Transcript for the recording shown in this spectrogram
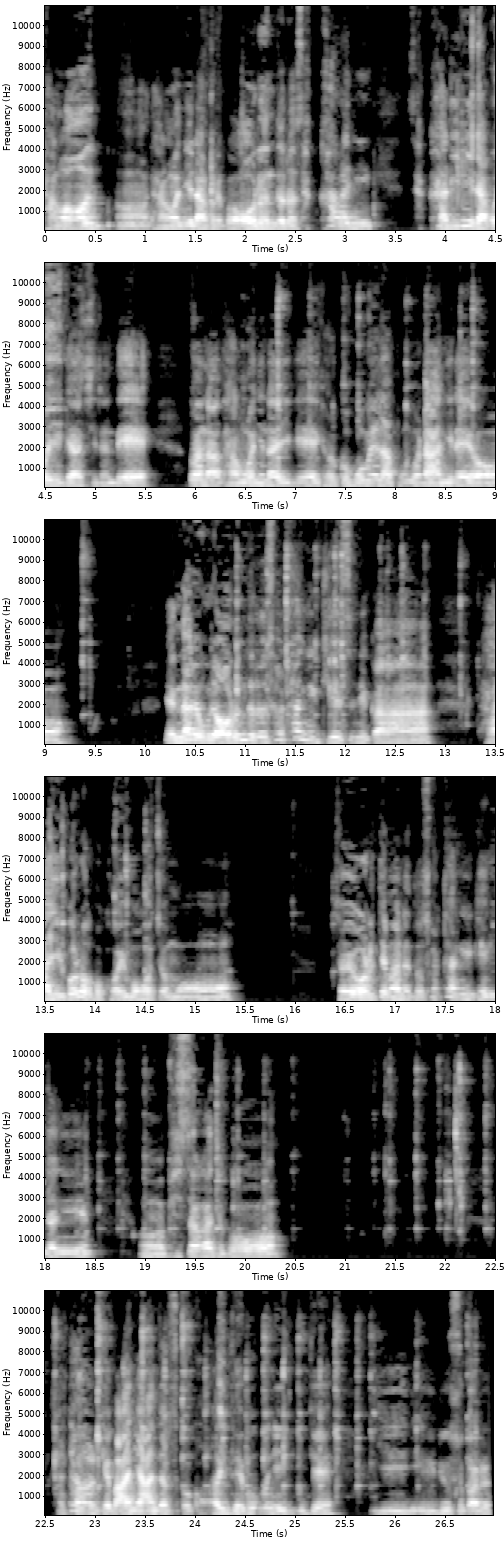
당원, 어, 당원이라 그러고 어른들은 사카린이 사카린이라고 얘기하시는데 그거나 당원이나 이게 결코 몸에 나쁜 건 아니래요. 옛날에 우리 어른들은 설탕이 귀했으니까 다 이거로 뭐 거의 먹었죠 뭐. 저희 어릴 때만 해도 설탕이 굉장히 어, 비싸가지고 설탕을 이렇게 많이 안 잡수고 거의 대부분이 이제 이, 이 뉴스가를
